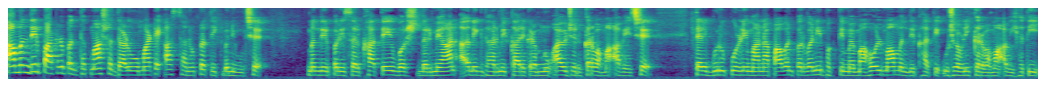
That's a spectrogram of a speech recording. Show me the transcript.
આ મંદિર પાટણ પંથકમાં શ્રદ્ધાળુઓ માટે આસ્થાનું પ્રતીક બન્યું છે. મંદિર પરિસર ખાતે વર્ષ દરમિયાન અનેક ધાર્મિક કાર્યક્રમનું આયોજન કરવામાં આવે છે. ત્યારે ગુરુ પૂર્ણિમાના પાવન પર્વની ભક્તિમય માહોલમાં મંદિર ખાતે ઉજવણી કરવામાં આવી હતી.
